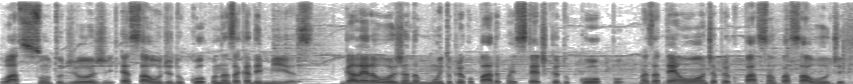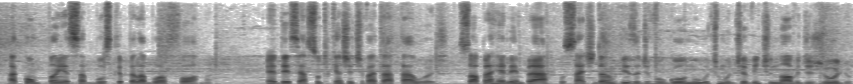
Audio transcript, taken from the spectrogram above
O assunto de hoje é saúde do corpo nas academias. Galera hoje anda muito preocupada com a estética do corpo, mas até onde a preocupação com a saúde acompanha essa busca pela boa forma? É desse assunto que a gente vai tratar hoje. Só para relembrar, o site da Anvisa divulgou no último dia 29 de julho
